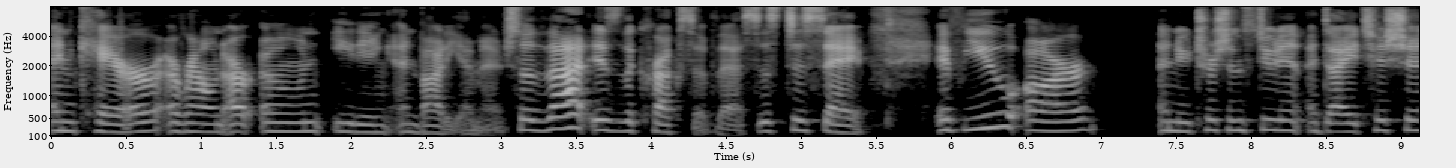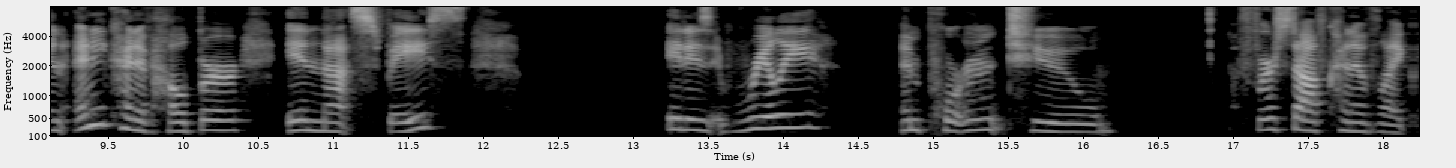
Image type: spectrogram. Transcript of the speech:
and care around our own eating and body image. So that is the crux of this is to say if you are a nutrition student a dietitian any kind of helper in that space it is really important to first off kind of like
